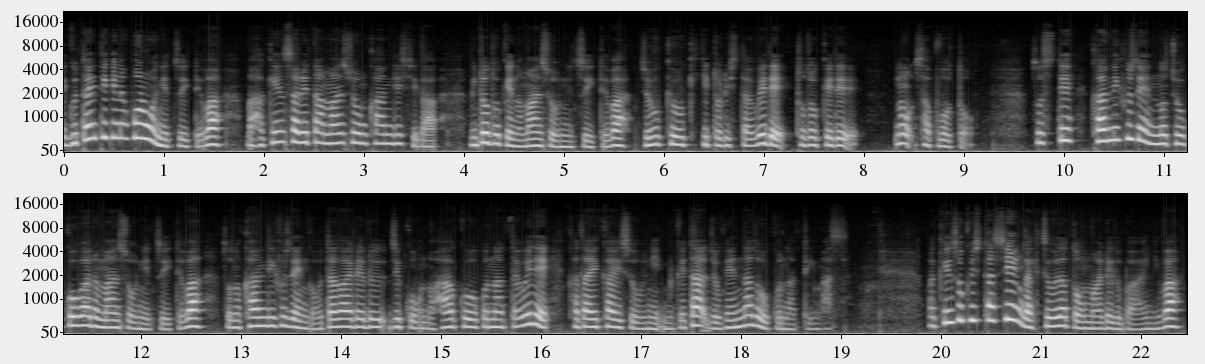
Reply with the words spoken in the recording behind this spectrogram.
で具体的なフォローについては、まあ、派遣されたマンション管理士が未届けのマンションについては状況を聞き取りした上で届け出のサポートそして管理不全の兆候があるマンションについてはその管理不全が疑われる事項の把握を行った上で課題解消に向けた助言などを行っています。まあ、継続した支援が必要だと思われる場合には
